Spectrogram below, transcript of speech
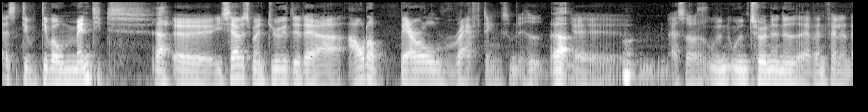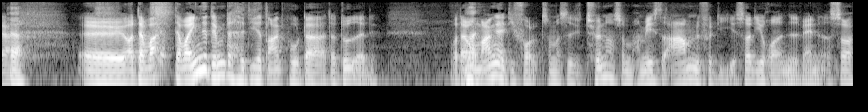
altså, det, det var jo mandigt. Ja. Øh, især hvis man dyrkede det der outer barrel rafting, som det hed. Ja. Øh, altså uden, uden tønde ned af vandfaldet der. Ja. Øh, og der var, der var ingen af dem, der havde de her dragt på, der, der døde af det. Og der Nej. var mange af de folk, som har siddet i tønder, som har mistet armene, fordi så er de røget ned i vandet, og så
